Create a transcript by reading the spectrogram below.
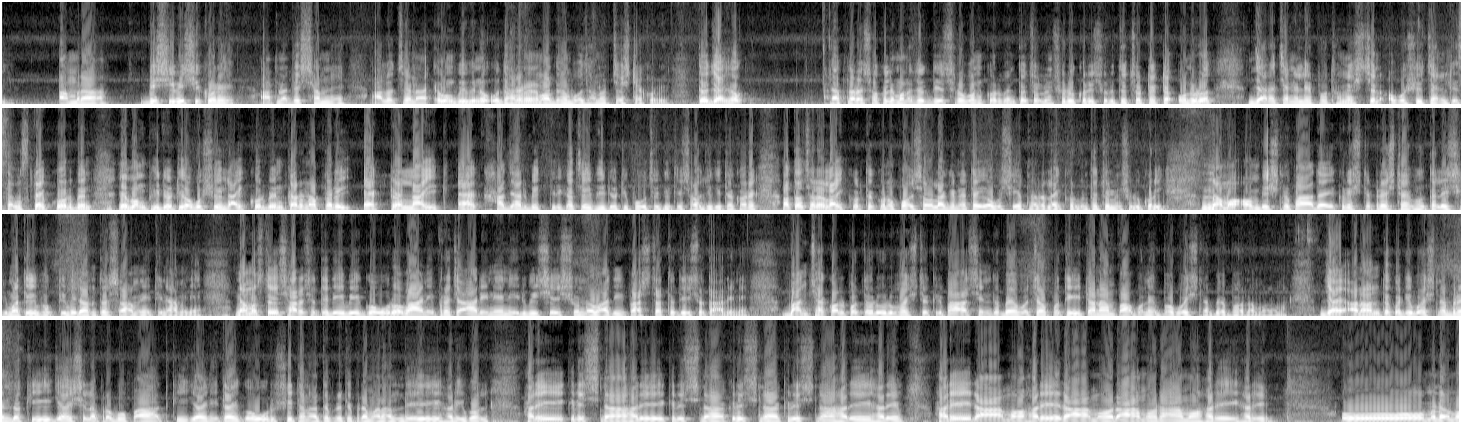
আমরা বেশি বেশি করে আপনাদের সামনে আলোচনা এবং বিভিন্ন উদাহরণের মাধ্যমে বোঝানোর চেষ্টা করি। তো যাই হোক আপনারা সকলে মনোযোগ দিয়ে শ্রবণ করবেন। তো চলুন শুরু করি। শুরুতে ছোট্ট একটা অনুরোধ। যারা চ্যানেলের প্রথম এসেছেন, অবশ্যই চ্যানেলটি সাবস্ক্রাইব করবেন এবং ভিডিওটি অবশ্যই লাইক করবেন, কারণ আপনার এই একটা লাইক এক হাজার ব্যক্তির কাছে এই ভিডিওটি পৌঁছে দিতে সহযোগিতা করে। আর তাছাড়া লাইক করতে কোনো পয়সাও লাগে না, তাই অবশ্যই আপনারা লাইক করবেন। তো চলুন শুরু করি। নম অম বিষ্ণু পাদায় কৃষ্ণ প্রেষ্ঠায় ভূতলে শ্রীমতী ভক্তি বেদান্ত স্বামিনীতি নামিনে নমস্তে সারস্বতী দেবী গৌরবাণী প্রচারিণে নির্বিশেষ শূন্যবাদী পাশ্চাত্য দেশতারিণে। বাঞ্ছা কল্পতরুর ভষ্ট কৃপা সিন্ধু ব্যবচ পতিতানাম পাবনেভ্য বৈষ্ণবেভ্য নম নম। জয় অনন্ত কোটি বৈষ্ণববৃন্দ, কি জয় শিলা প্রভুপাদ, কি জয় নিতাই গৌর, সীতানাথ প্রতি প্রেমানন্দে, হরি বল। হরে কৃষ্ণ হরে কৃষ্ণ কৃষ্ণ কৃষ্ণ, হরে হরে। হরে রাম হরে রাম রাম রাম, হরে হরে। ওম নম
